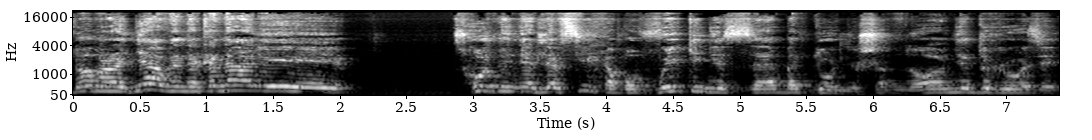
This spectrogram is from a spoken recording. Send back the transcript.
Доброго дня! Ви на каналі Схуднення для всіх або Викинь із себе дурню. Шановні друзі,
